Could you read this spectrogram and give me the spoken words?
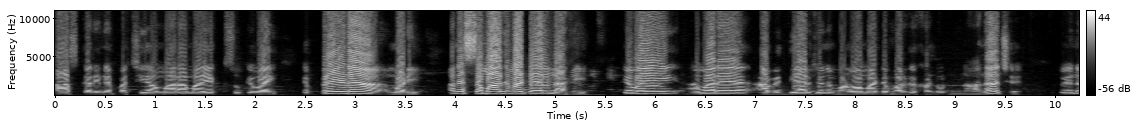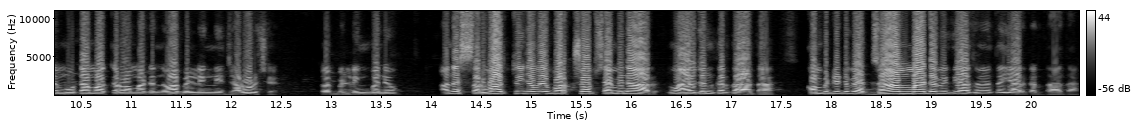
ખાસ કરીને પછી અમારામાં એક શું કહેવાય કે પ્રેરણા મળી અને સમાજમાં ટેલ નાખી કે ભાઈ અમારે આ વિદ્યાર્થીઓને ભણવા માટે વર્ગખંડો નાના છે, તો એને મોટામાં કરવા માટે નવા બિલ્ડિંગની જરૂર છે. તો બિલ્ડિંગ બન્યું અને શરૂઆતથી જ અમે વર્કશોપ સેમિનારનું આયોજન કરતા હતા. કોમ્પિટિટિવ એક્ઝામ માટે વિદ્યાર્થીઓને તૈયાર કરતા હતા.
